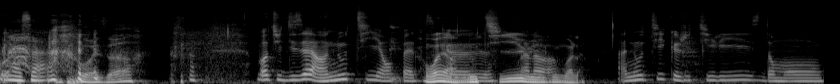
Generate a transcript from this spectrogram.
Au hasard. Au hasard. Bon, tu disais un outil en fait. Ouais, un outil, voilà. Un outil que j'utilise dans mon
